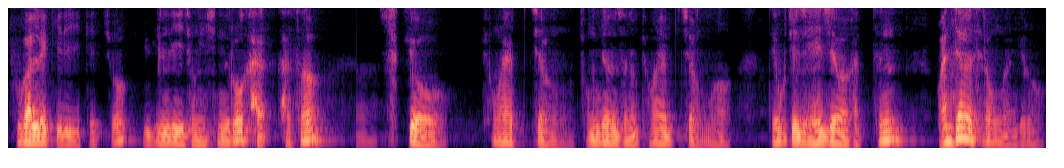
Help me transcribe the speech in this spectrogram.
두 갈래 길이 있겠죠. 6.12 정신으로 가, 서 수교, 평화협정, 종전선언 평화협정, 뭐 대국제재 해제와 같은 완전한 새로운 관계로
